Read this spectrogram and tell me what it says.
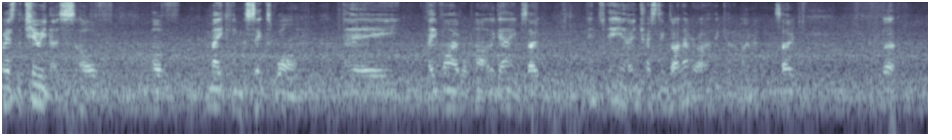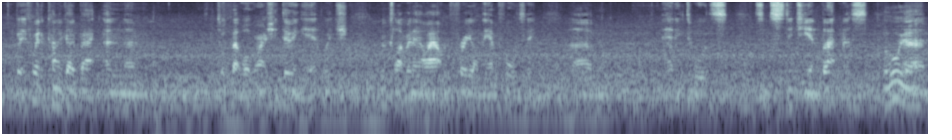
where's the chewiness of of making the six one a a viable part of the game? So, you know, interesting dilemma I think at the moment. So, but but if we're to kind of go back and um, talk about what we're actually doing here, which looks like we're now out and free on the M40, um, heading towards some Stygian blackness. Oh yeah. Um,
